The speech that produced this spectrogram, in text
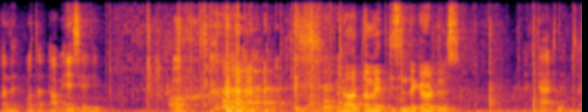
Hadi vatan abi en sevdiğim. Oh. Rahatlama etkisini de gördünüz. Tertemiz abi. yani.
